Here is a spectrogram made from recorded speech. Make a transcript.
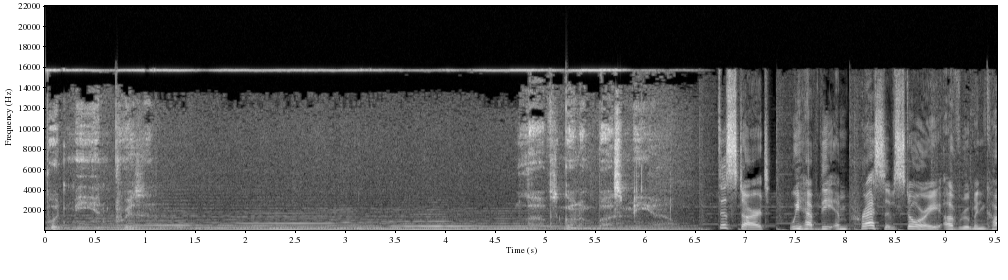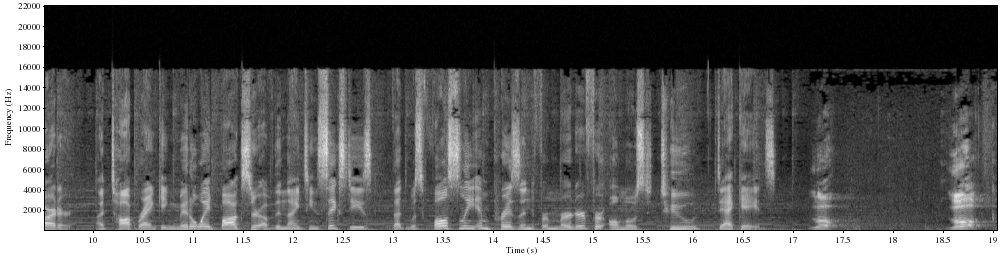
put me in prison. Love's gonna bust me out. To start, we have the impressive story of Rubin Carter, a top-ranking middleweight boxer of the 1960s that was falsely imprisoned for murder for almost two decades. Look, look,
